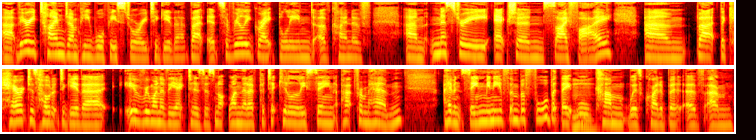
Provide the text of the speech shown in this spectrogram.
uh, very time jumpy, warpy story together. But it's a really great blend of kind of um, mystery, action, sci-fi. Um, but the characters hold it together. Every one of the actors is not one that I've particularly seen apart from him. I haven't seen many of them before, but they all come with quite a bit of. Um,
